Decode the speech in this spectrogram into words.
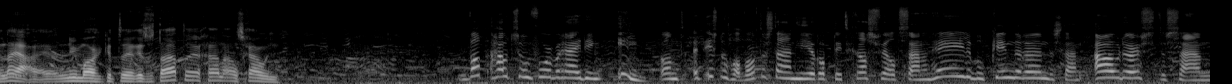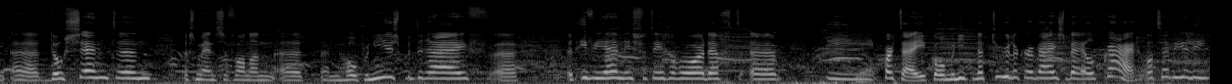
nou ja, nu mag ik het resultaat gaan aanschouwen. Wat houdt zo'n voorbereiding in? Want het is nogal wat. Er staan hier op dit grasveld staan een heleboel kinderen. Er staan ouders, er staan uh, docenten. Er zijn mensen van een, uh, een hoveniersbedrijf. Uh, het IVN is vertegenwoordigd. die ja. partijen komen niet natuurlijkerwijs bij elkaar. Wat hebben jullie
